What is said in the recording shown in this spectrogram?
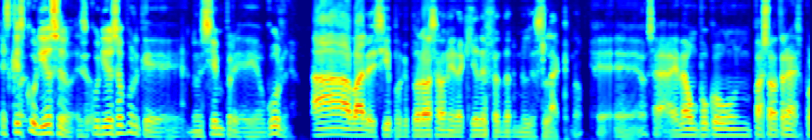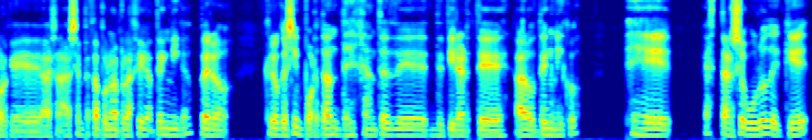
es que es curioso, es curioso porque no siempre ocurre. Ah, vale, sí, porque tú ahora vas a venir aquí a defenderme el Slack, ¿no? Eh, eh, o sea, he dado un poco un paso atrás porque has, empezado por una práctica técnica, pero creo que es importante, antes de, tirarte a lo técnico, estar seguro de que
